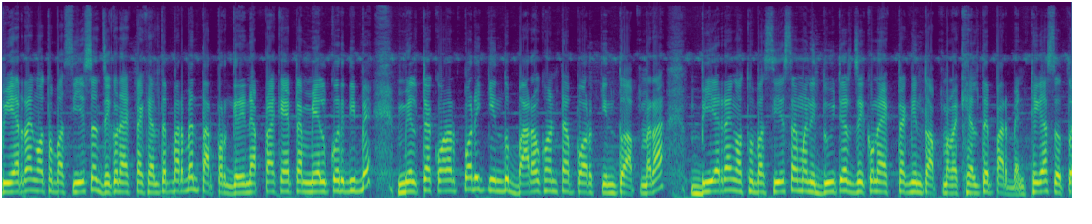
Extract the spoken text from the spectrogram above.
বিয়ের র্যাঙ্ক অথবা সিএস র্যাঙ্ক যে কোনো একটা খেলতে পারবেন, তারপর গ্রিন আপনাকে একটা মেল করে দিবে। মেলটা করার পরে কিন্তু বারো ঘণ্টা পর কিন্তু আপনারা বিয়ের র্যাঙ্ক অথবা সিএস র্যাঙ্ক মানে দুইটার যে কোনো একটা কিন্তু আপনারা খেলতে পারবেন, ঠিক আছে? তো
